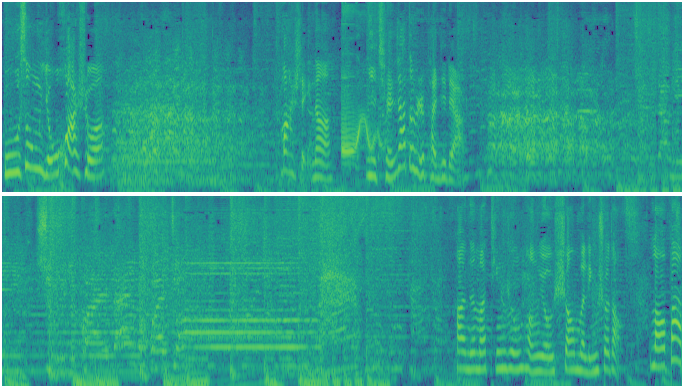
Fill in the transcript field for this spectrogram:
武松有话说。骂谁呢？你全家都是潘金莲。好，那么听众朋友双木林说道：“老爸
